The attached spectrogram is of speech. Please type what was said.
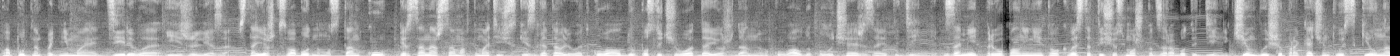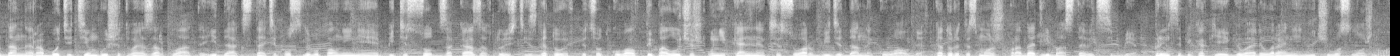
попутно поднимая дерево и железо. Встаешь к свободному станку, персонаж сам автоматически изготавливает кувал, кувалду, после чего отдаешь данную кувалду, получаешь за это деньги. Заметь, при выполнении этого квеста ты еще сможешь подзаработать денег. Чем выше прокачан твой скилл на данной работе, тем выше твоя зарплата. И да, кстати, после выполнения 500 заказов, то есть изготовив 500 кувалд, ты получишь уникальный аксессуар в виде данной кувалды, который ты сможешь продать либо оставить себе. В принципе, как я и говорил ранее, ничего сложного.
